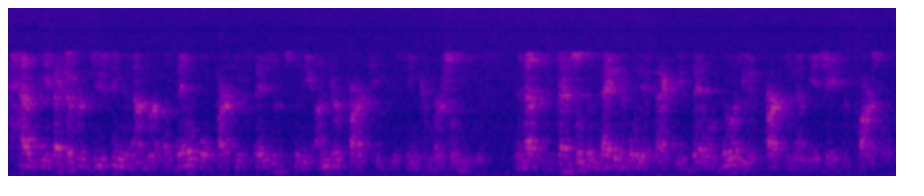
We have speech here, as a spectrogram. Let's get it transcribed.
has the effect of reducing the number of available parking spaces for the underparked existing commercial use, and has the potential to negatively affect the availability of parking on the adjacent parcels.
